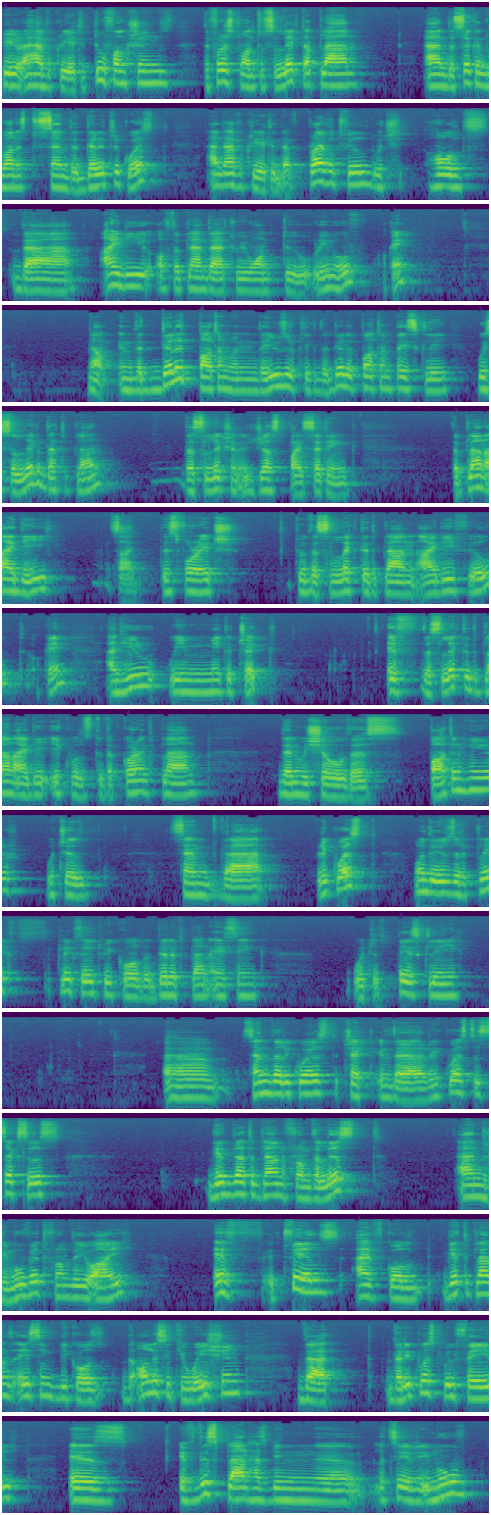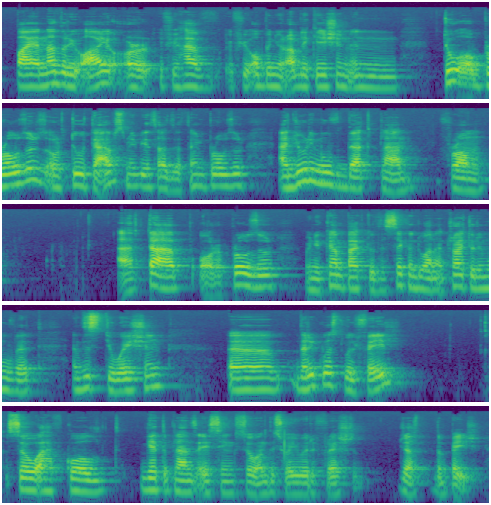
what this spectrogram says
Here I have created two functions. The first one to select a plan and the second one is to send the delete request and I have created a private field which holds the ID of the plan that we want to remove. Okay. Now in the delete button, when the user clicks the delete button, basically we select that plan the selection is just by setting the plan ID inside this for each to the selected plan ID field okay? And here we make a check. If the selected plan ID equals to the current plan then we show this button here which is send the request. When the user clicks clicks it we call the delete plan async which is basically send the request, check if the request is success, get that plan from the list and remove it from the UI. If it fails, I've called get plans async because the only situation that the request will fail is if this plan has been, uh, let's say, removed by another UI, or if you have, if you open your application in two browsers or two tabs, maybe inside the same browser, and you remove that plan from a tab or a browser, when you come back to the second one and try to remove it, in this situation, uh, the request will fail. So I have called get the plans async. So in this way, we refresh just the page.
